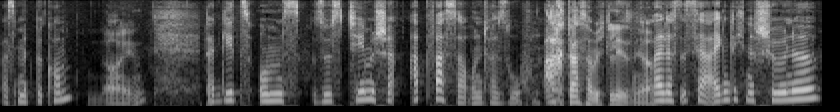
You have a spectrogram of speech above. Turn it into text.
was mitbekommen? Nein. Da geht es ums systemische Abwasseruntersuchen. Ach, das habe ich gelesen, ja. Weil das ist ja eigentlich eine schöne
